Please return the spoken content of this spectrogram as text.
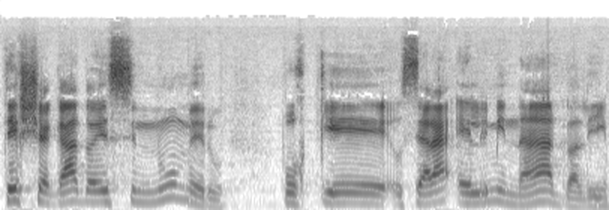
Ter chegado a esse número, porque o Ceará eliminado ali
